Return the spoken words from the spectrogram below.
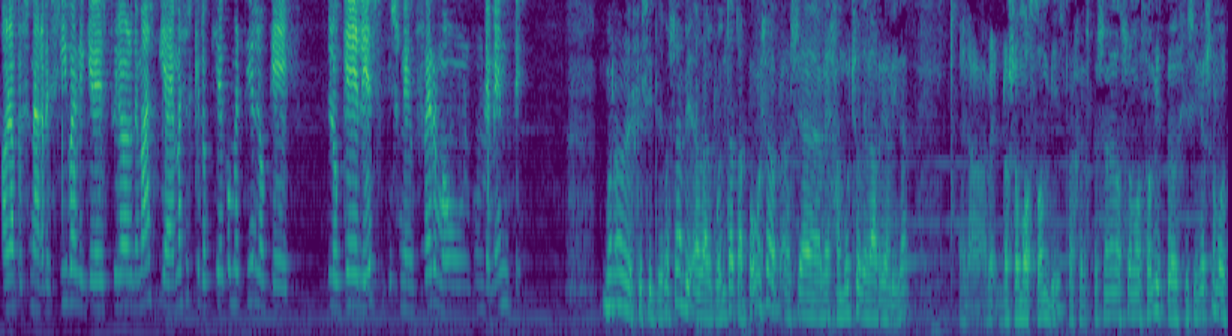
a una persona agresiva que quiere destruir a los demás y además es que lo quiere convertir en lo que, lo que él es, que es un enfermo, un demente. Bueno, es que si te vas a, dar cuenta, tampoco se, aleja mucho de la realidad. A ver, no somos zombies, las personas no somos zombies, pero es que sí que somos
